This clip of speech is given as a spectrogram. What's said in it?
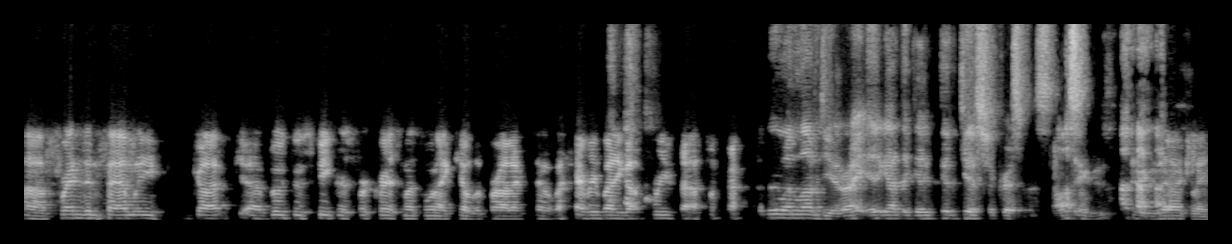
uh, friends and family got uh, Bluetooth speakers for Christmas when I killed the product, so everybody got free stuff. Everyone loved you, right? They got the good, good gifts for Christmas. Awesome. exactly.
